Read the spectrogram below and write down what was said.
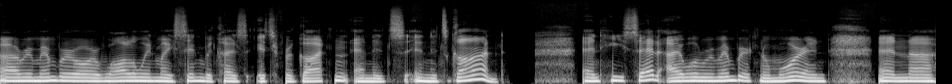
uh, remember or wallow in my sin because it's forgotten and it's and it's gone. And He said, "I will remember it no more." And and uh,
